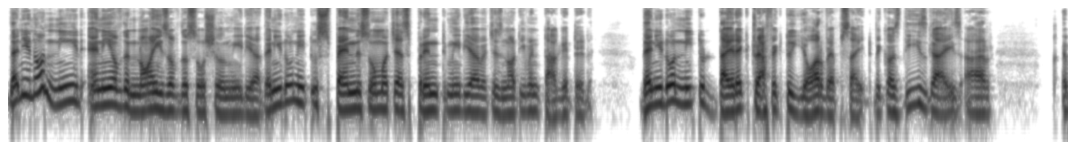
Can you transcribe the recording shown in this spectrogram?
Then you don't need any of the noise of the social media. Then you don't need to spend so much as print media, which is not even targeted. Then you don't need to direct traffic to your website because these guys are uh,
